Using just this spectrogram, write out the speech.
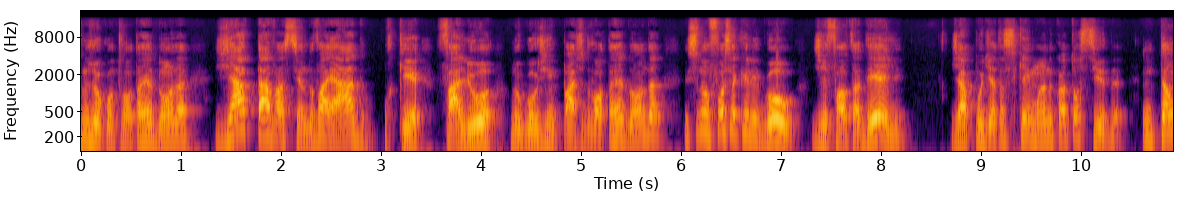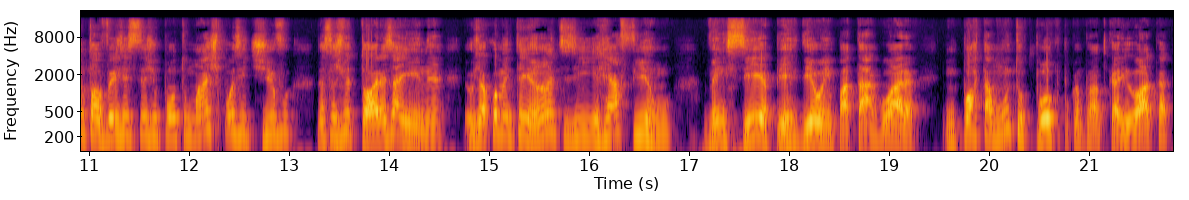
que no jogo contra o Volta Redonda já estava sendo vaiado, porque falhou no gol de empate do Volta Redonda, e se não fosse aquele gol de falta dele, já podia estar tá se queimando com a torcida. Então talvez esse seja o ponto mais positivo dessas vitórias aí, né? Eu já comentei antes e reafirmo: vencer, perder ou empatar agora importa muito pouco para o Campeonato Carioca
